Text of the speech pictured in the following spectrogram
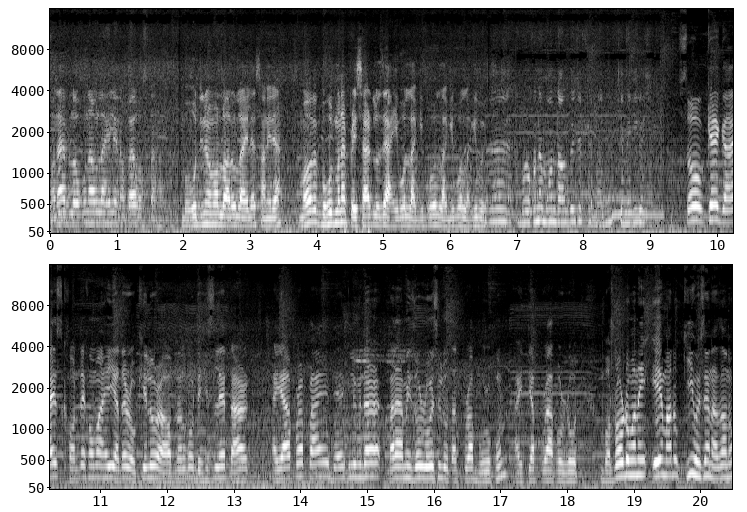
সদায় ব্লগ বনাবলৈ আহিলে এনেকুৱাই অৱস্থা হয়। বহুত দিনৰ মূৰত ল'ৰাটো ওলাইলে চানিদা। মই বহুত মানে প্ৰেছাৰ দিলোঁ যে আহিব লাগিব লাগিব লাগিবই। বৰষুণে মন ডাউন কৰিছে চ' অ'কে গাইজ খন্তে সময় আহি ইয়াতে ৰখিলোঁ আৰু আপোনালোকক দেখিছিলে তাৰ ইয়াৰ পৰা প্ৰায় ডেৰ কিলোমিটাৰ মানে আমি য'ত ৰৈছিলোঁ তাত পূৰা বৰষুণ আৰু এতিয়া পূৰা আকৌ ৰ'দ। বতৰটো মানে এই মাহটো কি হৈছে নাজানো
